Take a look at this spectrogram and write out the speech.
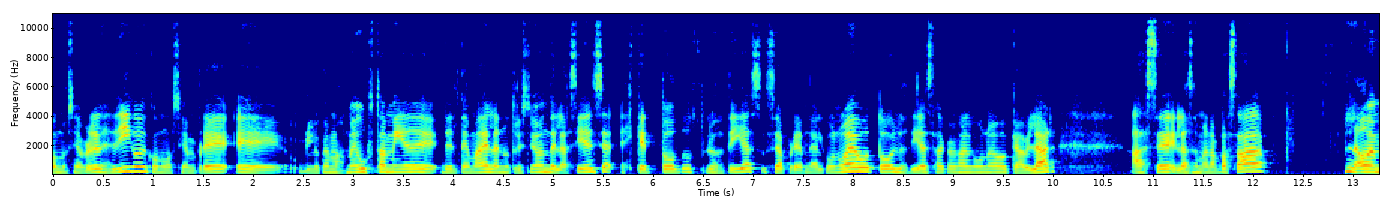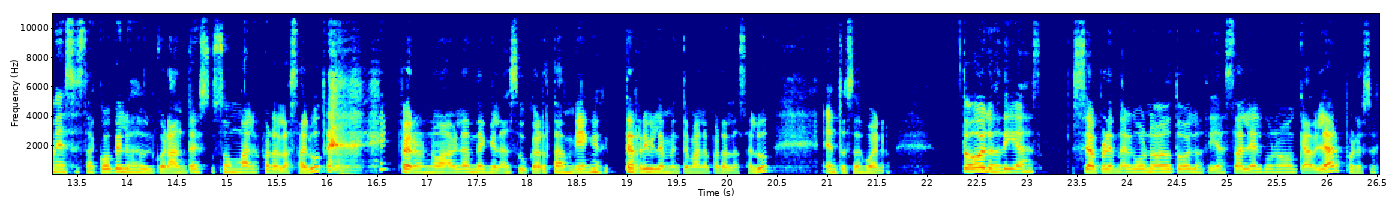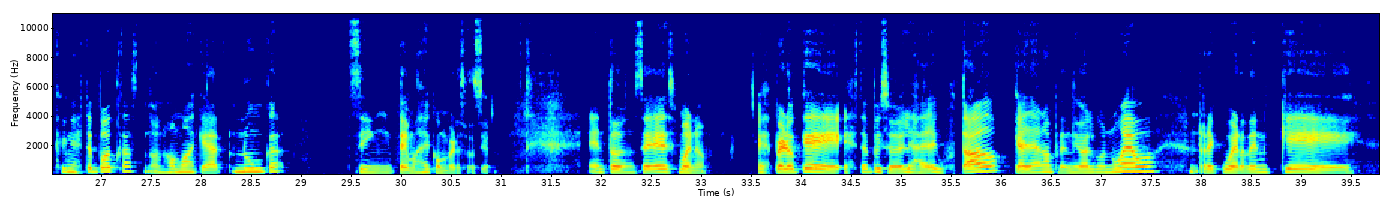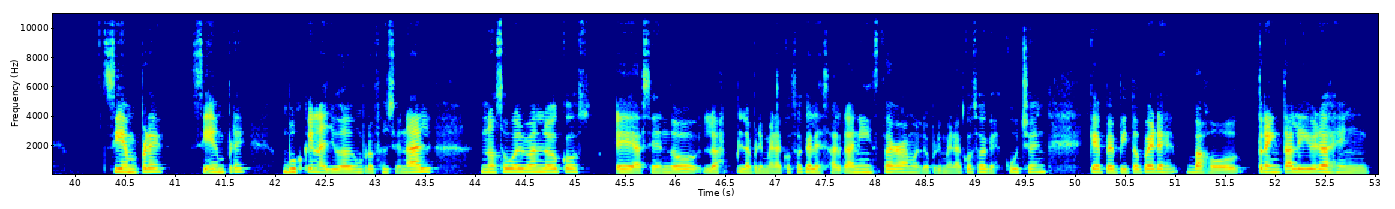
como siempre les digo y como siempre eh, lo que más me gusta a mí del tema de la nutrición, de la ciencia, es que todos los días se aprende algo nuevo, todos los días sacan algo nuevo que hablar. Hace la semana pasada la OMS sacó que los edulcorantes son malos para la salud, pero no hablan de que el azúcar también es terriblemente malo para la salud. Entonces, bueno, todos los días se aprende algo nuevo todos los días, sale algo nuevo que hablar, por eso es que en este podcast no nos vamos a quedar nunca sin temas de conversación. Entonces, bueno, espero que este episodio les haya gustado, que hayan aprendido algo nuevo. Recuerden que siempre, siempre busquen la ayuda de un profesional, no se vuelvan locos, eh, haciendo la, primera cosa que les salga en Instagram o la primera cosa que escuchen que Pepito Pérez bajó 30 libras en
